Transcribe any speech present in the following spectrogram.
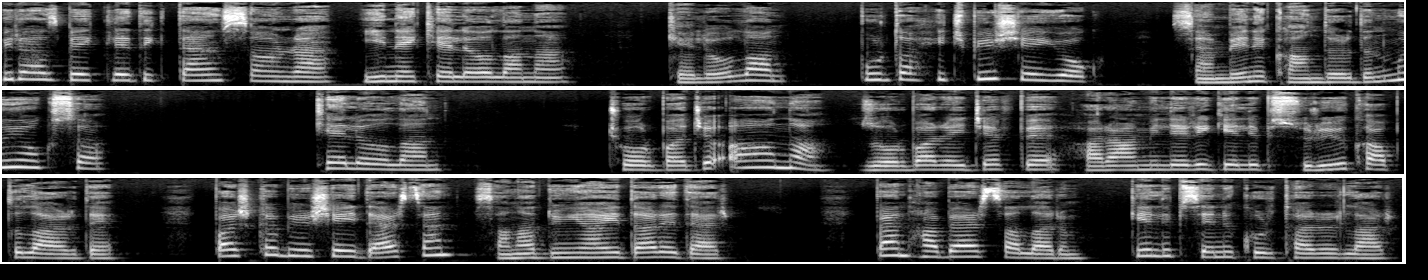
Biraz bekledikten sonra yine Keloğlan'a, Keloğlan, burada hiçbir şey yok. Sen beni kandırdın mı yoksa?'' Keloğlan, çorbacı ağana, zorba Recep ve haramileri gelip sürüyü kaptılar de. Başka bir şey dersen sana dünyayı dar eder. Ben haber salarım, gelip seni kurtarırlar.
